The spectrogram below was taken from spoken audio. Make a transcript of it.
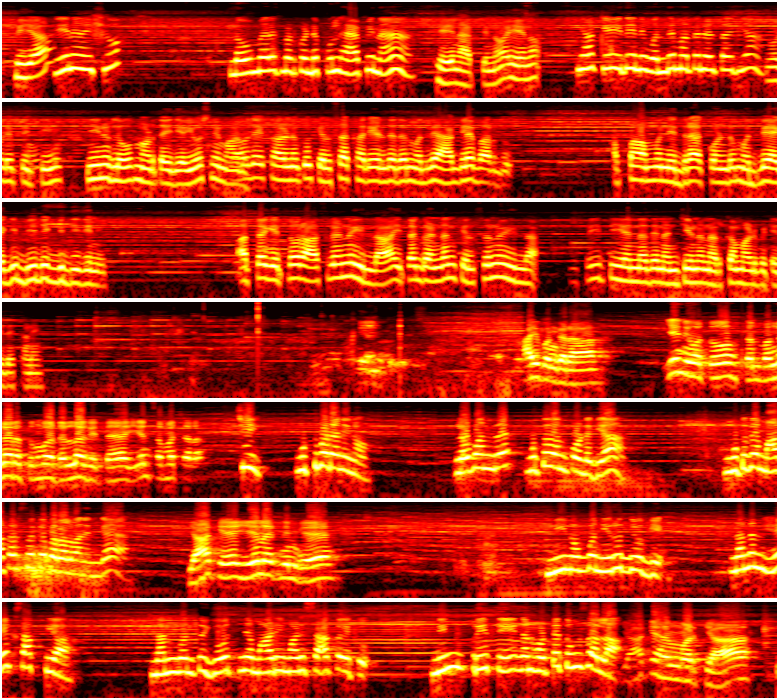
Priya? ಏನ ಐಶು? ಲವ್ ಮ್ಯಾರೇಜ್ ಮಾಡ್ಕೊಂಡೆ ಫುಲ್ ಹ್ಯಾಪಿನಾ ಏನ್ ಹ್ಯಾಪಿನೋ ಏನೋ? ಯಾಕೆ? ಇದೆ ನೀವು ಒಂದೇ ಮಾತನ್ನ ಹೇಳ್ತಾ ಇದೀಯಾ ನೋಡಿ ಪ್ರೀತಿ ನೀನು ಲವ್ ಮಾಡ್ತಾ ಇದೀಯಾ? ಯೋಚನೆ ಮಾಡೋದೇ ಕಾರಣಕ್ಕೂ ಕೆಲಸ ಕಾರ್ಯ ಇಲ್ದದ ಮದ್ವೆ ಆಗ್ಲೇಬಾರ್ದು. ಅಪ್ಪ ಅಮ್ಮನ ನಿದ್ರೆ ಹಾಕೊಂಡು ಮದ್ವೆ ಆಗಿ ಬೀದಿಗೆ ಬಿದ್ದಿದ್ದೀನಿ. ಅತ್ತಾಗ ಎತ್ತೋರ ಆಸರೆನೂ ಇಲ್ಲ ಇತ್ತಾಗ ಗಂಡನ ಕೆಲಸನೂ ಇಲ್ಲ. ಪ್ರೀತಿ ಅನ್ನೋದೇ ನನ್ನ ಜೀವನ ನರ್ಕ ಮಾಡಿಬಿಟ್ಟಿದೆ ಕಣೆ. ಹಾಯ್ ಬಂಗಾರ. ಏನ್ ಇವತ್ತು? ನನ್ ಬಂಗಾರ ತುಂಬಾ ಡಲ್ ಆಗೈತೆ. ಏನ್ ಸಮಾಚಾರ? ಚಿ ಮುಟ್ಬೇಡ ನೀನು. ಲವ್ ಅಂದ್ರೆ ಮುಟ್ಟದ್ ಅನ್ಕೊಂಡಿದ್ಯಾ? ಮುಟ್ಟದೆ ಮಾತಾಡ್ಸಕ್ಕೆ ಬರಲ್ವಾ ನಿನ್ಗೆ? ಯಾಕೆ? ಏನಾಯ್ತು ನಿನ್ಗೆ? ನೀನೊಬ್ಬ ನಿರುದ್ಯೋಗಿ. ನನ್ನನ್ ಹೇಗ್ ಸಾಕ್ತೀಯಾ? ನನ್ಗಂತೂ ಯೋಚನೆ ಮಾಡಿ ಮಾಡಿ ಸಾಕಾಯ್ತು. ನಿನ್ ಪ್ರೀತಿ ನನ್ ಹೊಟ್ಟೆ ತುಂಬಿಸಲ್ಲ. ಯಾಕೆ ಹಂಗ್ ಮಾಡ್ತೀಯಾ?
